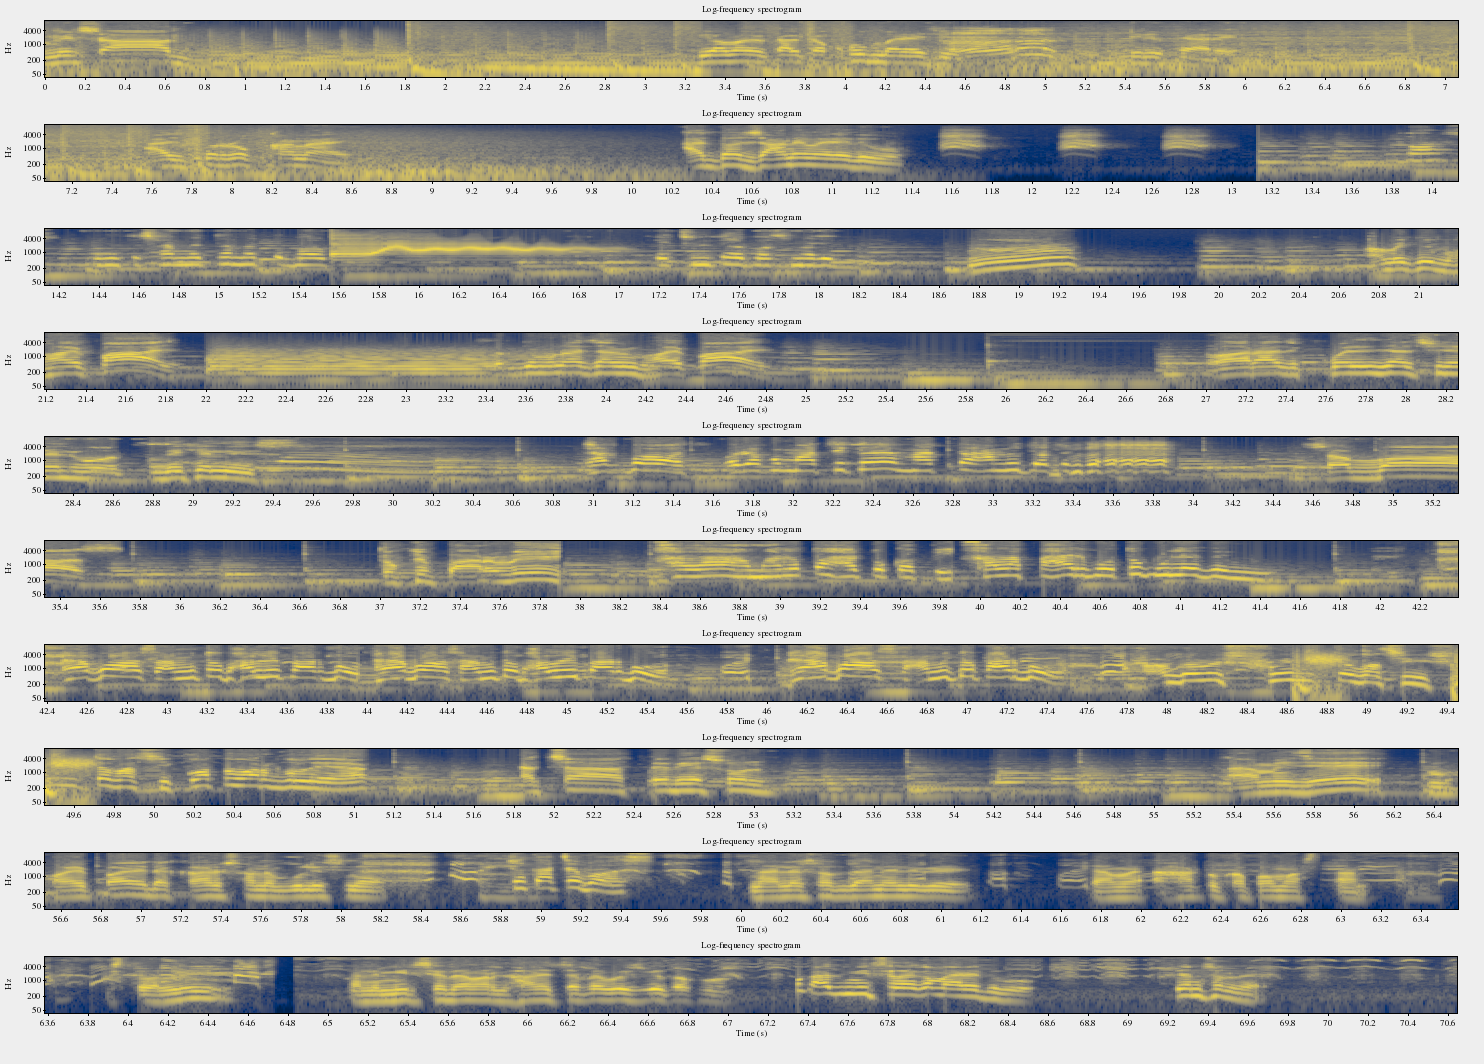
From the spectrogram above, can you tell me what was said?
মিরসাদ তুই আমাকে কালকে খুব মেরেছিস ফ্রি ফায়ারে আজ তোর রক্ষা নাই। আজ তোর জানে মেরে দেবো। বস তুমি তো সামনে থামাতে ভয় পেছন থেকে বস মেরে দিবি। হুম? আমি কি ভয় পাই? তোর কি মনে হচ্ছে আমি ভয় পাই? আর আজ কলজা ছিঁড়ে নেব দেখে নিস। থাক বস ওরকম মাছিকে মারতে আমি যত সাব্বাস তোকে পারবি? শালা আমারও তো হাঁটু কাঁপে। শালা পারব তো ভুলে দিন। হ্যাঁ বস আমি তো ভালোই পারব। হ্যাঁ বস আমি তো ভালোই পারব। হ্যাঁ বস আমি তো পারব। আমি শুনতে পাচ্ছি শুনতে পাচ্ছি কতবার বলে হ্যাঁ? আচ্ছা তুই দিয়ে শুন। আমি যে ভয় পাই এটা কার সামনে বলিস না? ঠিক আছে বস। নাহলে সব জানে নিবে যে আমি হাঁটু কাপা মাস্তান। বুঝতে পারলি? নাহলে মির্সেদা আমার ঘাড়ে চাপে বসবে তখন। আজ মির্শেদাকে মারে দেবো। টেনশন নেই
